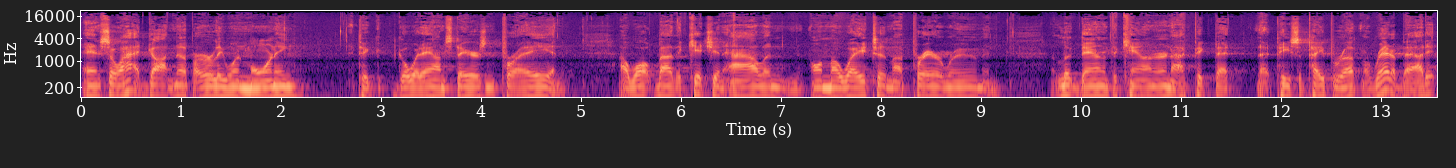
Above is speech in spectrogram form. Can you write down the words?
And so I had gotten up early one morning to go downstairs and pray, and I walked by the kitchen island on my way to my prayer room and looked down at the counter and I picked that, that piece of paper up and I read about it.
